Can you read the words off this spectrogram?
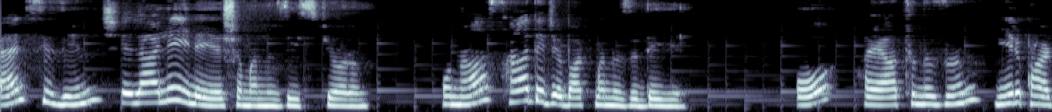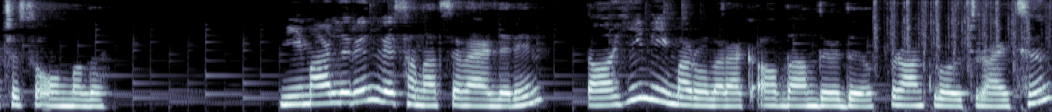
Ben sizin şelale ile yaşamanızı istiyorum. Ona sadece bakmanızı değil. O hayatınızın bir parçası olmalı. Mimarların ve sanatseverlerin dahi mimar olarak adlandırdığı Frank Lloyd Wright'ın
